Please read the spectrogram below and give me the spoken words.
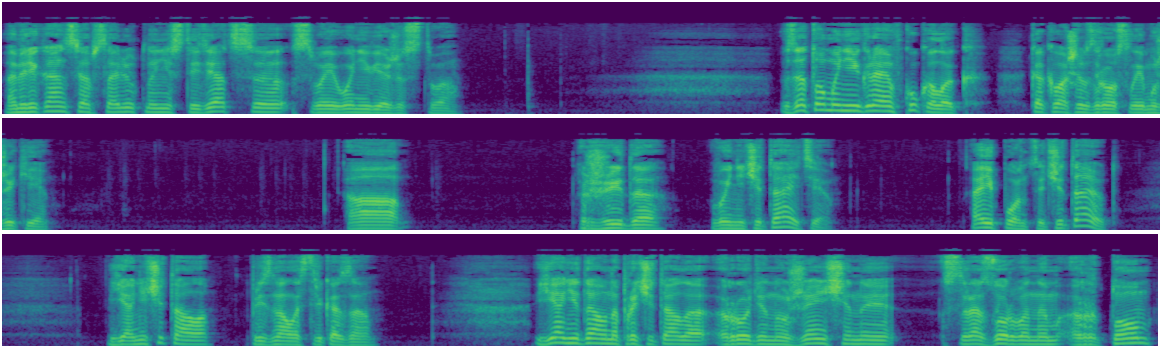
Американцы абсолютно не стыдятся своего невежества. Зато мы не играем в куколок, как ваши взрослые мужики. А жида вы не читаете? А японцы читают? Я не читала, призналась стрекоза. Я недавно прочитала «Родину женщины» с разорванным ртом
